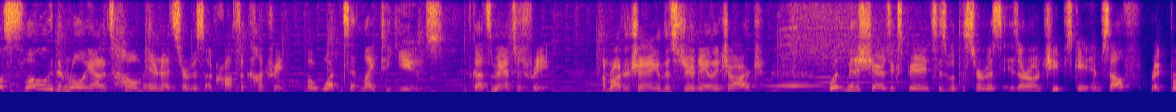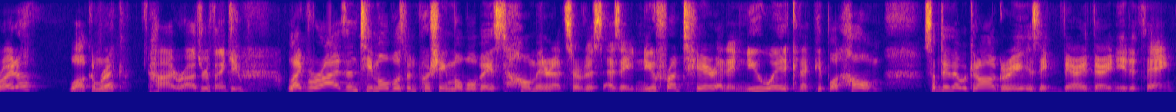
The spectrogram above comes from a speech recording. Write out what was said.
has slowly been rolling out its home internet service across the country, but what's it like to use? We've got some answers for you. I'm Roger Cheng, and this is your Daily Charge. With me to share his experiences with the service is our own cheapskate himself, Rick Broida. Welcome, Rick. Hi, Roger. Thank you. Like Verizon, T-Mobile has been pushing mobile-based home internet service as a new frontier and a new way to connect people at home. Something that we can all agree is a very, very needed thing.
